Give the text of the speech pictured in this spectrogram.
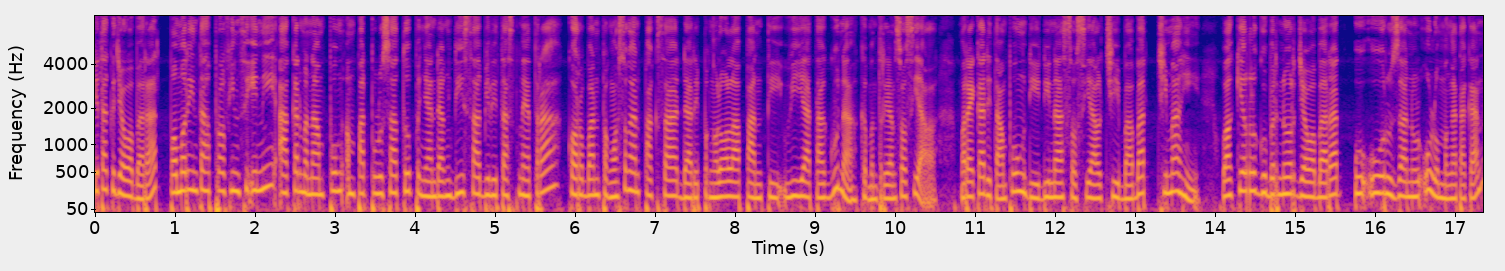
Kita ke Jawa Barat, pemerintah provinsi ini akan menampung 41 penyandang disabilitas netra korban pengosongan paksa dari pengelola panti Wiyataguna Kementerian Sosial. Mereka ditampung di Dinas Sosial Cibabat, Cimahi. Wakil Gubernur Jawa Barat UU Ruzanul Ulum mengatakan,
